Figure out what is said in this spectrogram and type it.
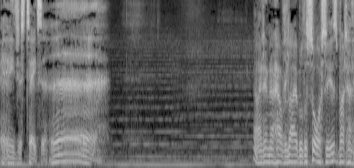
and he just takes it. Uh, Well, I don't know how reliable the source is, but that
